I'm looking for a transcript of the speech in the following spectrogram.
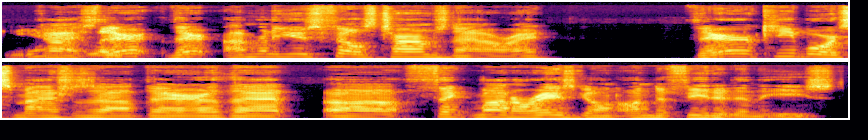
yeah, Guys, like- there, there. I'm going to use Phil's terms now, right? There are keyboard smashes out there that uh, think Monterrey's going undefeated in the East.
